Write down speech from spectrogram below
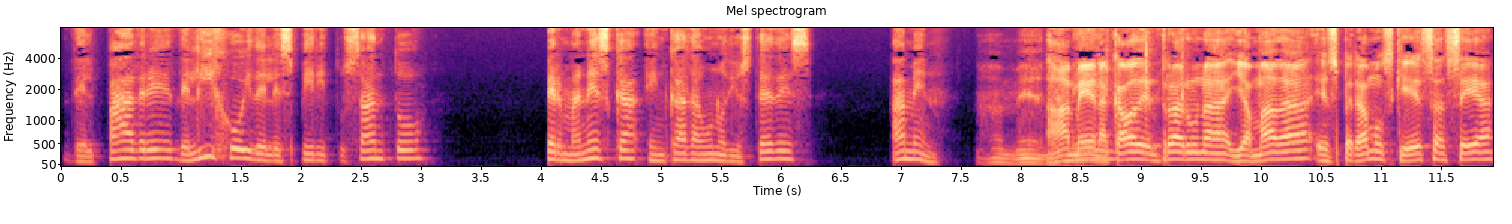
del Padre, del Hijo y del Espíritu Santo permanezca en cada uno de ustedes. Amén. Amén. Amén. Acaba de entrar una llamada. Esperamos que esa sea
